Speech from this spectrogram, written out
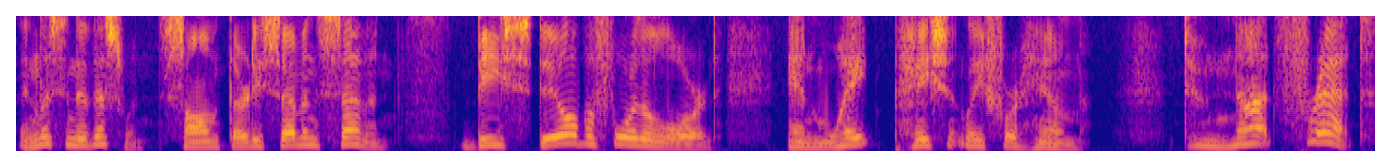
And listen to this one Psalm 37 7. Be still before the Lord and wait patiently for him. Do not fret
